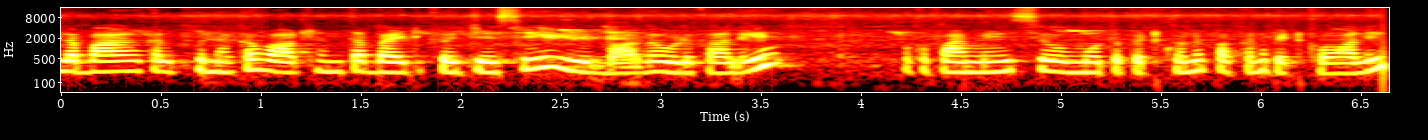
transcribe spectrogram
ఇలా బాగా కలుపుకున్నాక వాటర్ అంతా బయటికి వచ్చేసి బాగా ఉడకాలి. ఒక ఫైవ్ మినిట్స్ మూత పెట్టుకొని పక్కన పెట్టుకోవాలి.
